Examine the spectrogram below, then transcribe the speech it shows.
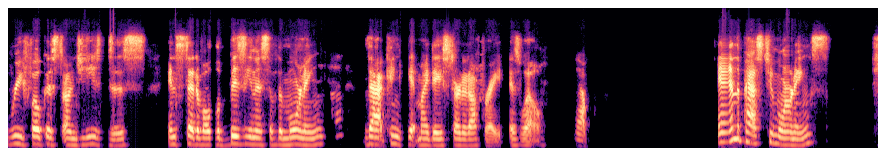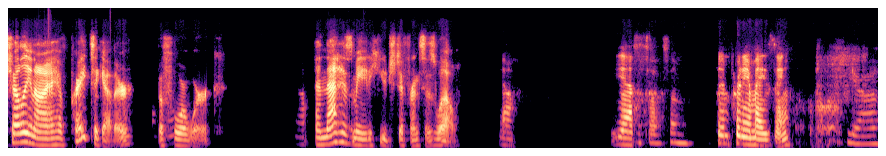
refocused on Jesus instead of all the busyness of the morning, that can get my day started off right as well. Yep. And the past two mornings, Shelly and I have prayed together before work. Yep. And that has made a huge difference as well. Yeah. Yes. That's awesome. It's been pretty amazing. Yeah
